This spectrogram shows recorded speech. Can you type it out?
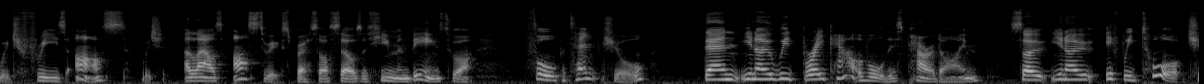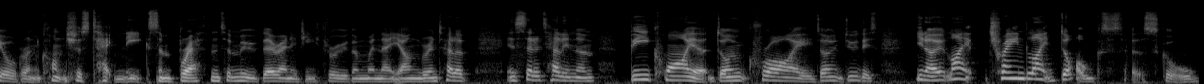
which frees us, which allows us to express ourselves as human beings to our full potential, then, you know, we'd break out of all this paradigm. So, you know, if we taught children conscious techniques and breath and to move their energy through them when they're younger, and tell instead of telling them, be quiet, don't cry, don't do this, you know, like trained like dogs at school.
